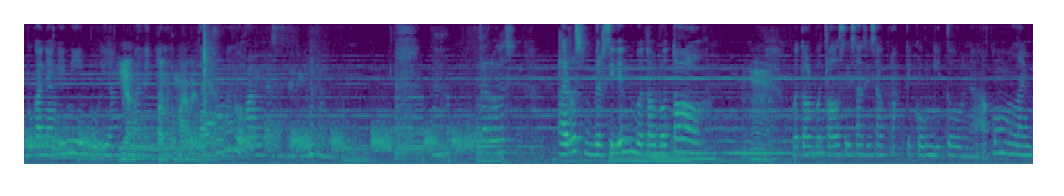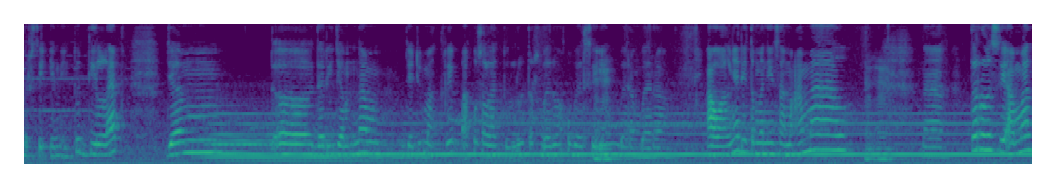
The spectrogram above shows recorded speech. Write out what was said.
Bukan yang ini bu yang, Yang kemarin tahun yang kemarin. tahun kamu dua kali asisten ini. Nah, terus harus bersihin botol-botol. Botol-botol sisa-sisa praktikum gitu. Nah, aku mulai bersihin itu di lab jam eh, dari jam 6. Jadi maghrib aku sholat dulu terus baru aku bersihin Hmm. barang-barang. Awalnya ditemenin sama Amal. Mm-mm. Nah, terus si Amal,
